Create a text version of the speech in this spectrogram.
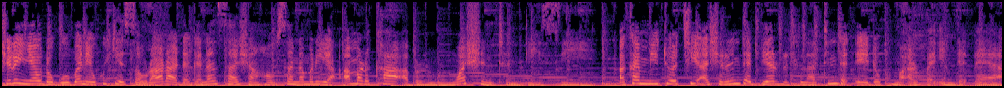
Shirin yau da gobe ne kuke saurara daga nan sashen Hausa na murya Amurka a birnin Washington DC. Akan mitoci 25.31 da kuma 41.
